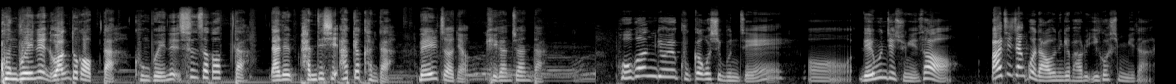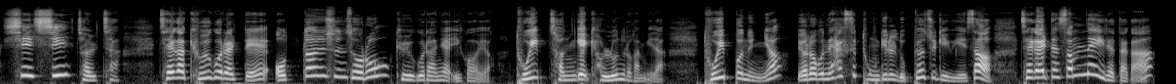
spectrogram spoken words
공부에는 왕도가 없다. 공부에는 순서가 없다. 나는 반드시 합격한다. 매일 저녁 귀간주한다. 보건교육 국가고시 문제, 어, 네 문제 중에서 빠지지 않고 나오는 게 바로 이것입니다. 실시 절차. 제가 교육을 할 때 어떤 순서로 교육을 하냐 이거예요. 도입 전개 결론으로 갑니다. 도입부는요, 여러분의 학습 동기를 높여주기 위해서 제가 일단 썸네일에다가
